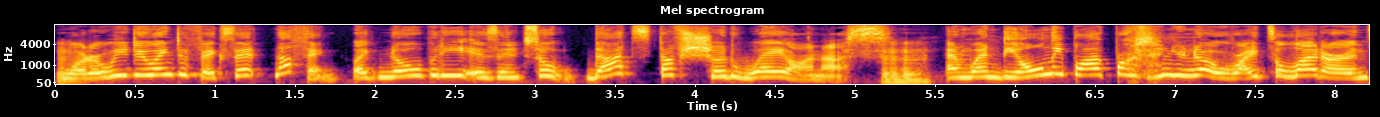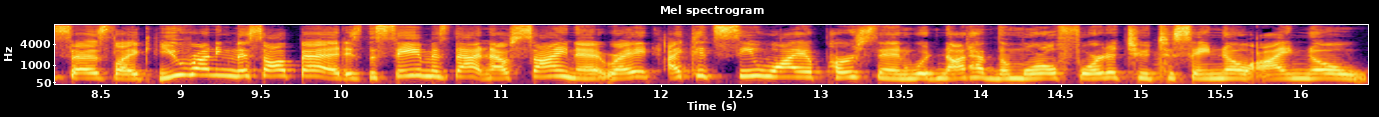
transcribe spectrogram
Mm-hmm. What are we doing to fix it? Nothing. Like nobody isn't. So that stuff should weigh on us. Mm-hmm. And when the only black person you know writes a letter and says, like, you running this op ed is the same as that, now sign it, right? I could see why a person would not have the moral fortitude to say, no, I know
